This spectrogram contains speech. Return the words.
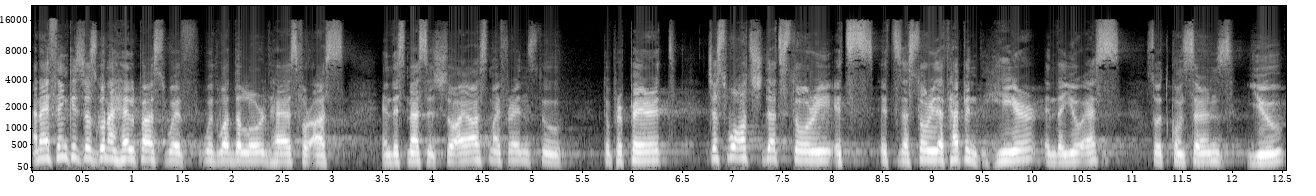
And I think it's just going to help us with, with what the Lord has for us in this message. So I asked my friends to, to prepare it. Just watch that story. It's, it's a story that happened here in the US, so it concerns you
